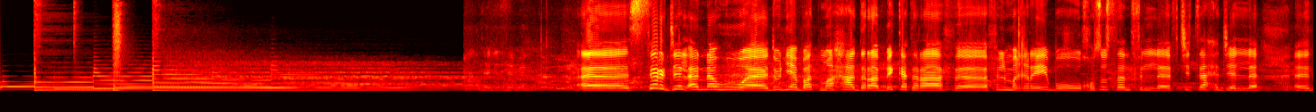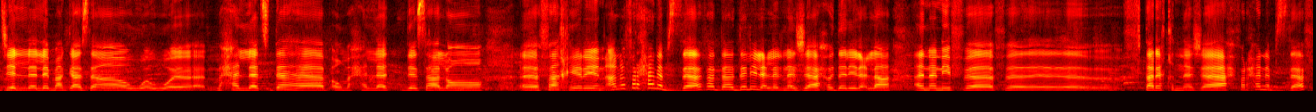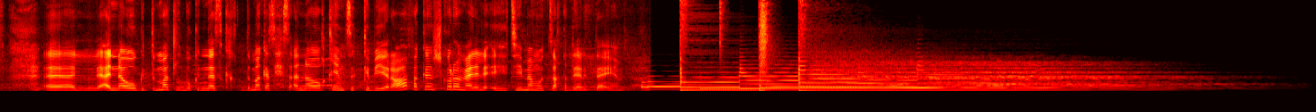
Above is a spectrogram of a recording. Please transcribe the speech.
you ديال أنه دنيا بطمة حاضرة بكثرة في المغرب وخصوصا في الافتتاح ديال ديال لي ماغازان ومحلات ذهب أو محلات دي صالون فاخرين. أنا فرحانة بزاف. هذا دليل على النجاح ودليل على أنني في في, في طريق النجاح. فرحانة بزاف. لأنه قد ما طلبوك الناس قد ما كتحس أنه قيمتك كبيرة فكنشكرهم على الاهتمام والتقدير الدائم.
